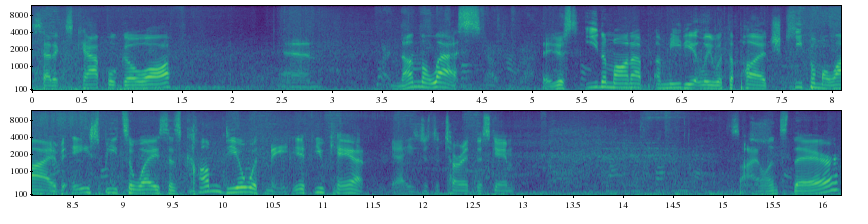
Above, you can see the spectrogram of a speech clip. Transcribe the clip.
Cetic's cap will go off. And nonetheless, they just eat him on up immediately with the pudge, keep him alive. Ace beats away, says, come deal with me if you can. Yeah, he's just a turret this game. Silence there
